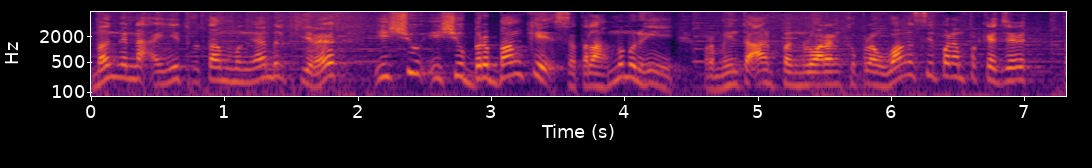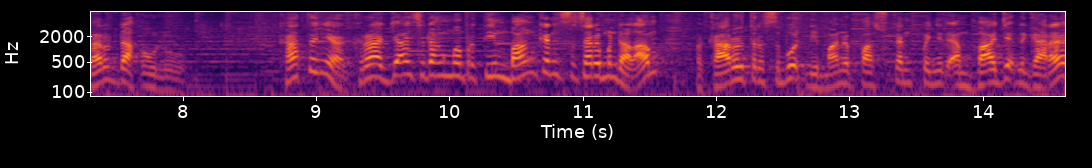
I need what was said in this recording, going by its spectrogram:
mengenainya terutama mengambil kira isu-isu berbangkit setelah memenuhi permintaan pengeluaran kumpulan wang simpanan pekerja terdahulu. Katanya kerajaan sedang mempertimbangkan secara mendalam perkara tersebut di mana pasukan penyediaan bajet negara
